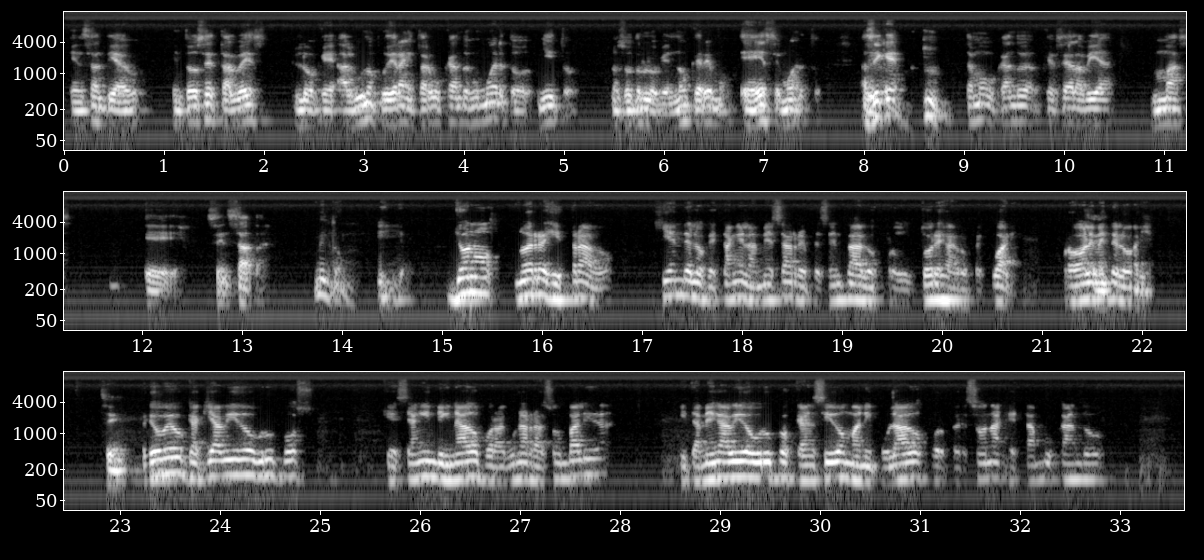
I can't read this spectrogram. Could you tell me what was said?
en Santiago, entonces tal vez lo que algunos pudieran estar buscando es un muerto, ñito. Nosotros lo que no queremos es ese muerto. Así que estamos buscando que sea la vía más eh, sensata. Milton. Yo no, no he registrado quién de los que están en la mesa representa a los productores agropecuarios. Probablemente lo haya. Yo veo que aquí ha habido grupos que se han indignado por alguna razón válida y también ha habido grupos que han sido manipulados por personas que están buscando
